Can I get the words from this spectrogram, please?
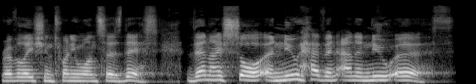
Revelation 21 says this, Then I saw a new heaven and a new earth.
